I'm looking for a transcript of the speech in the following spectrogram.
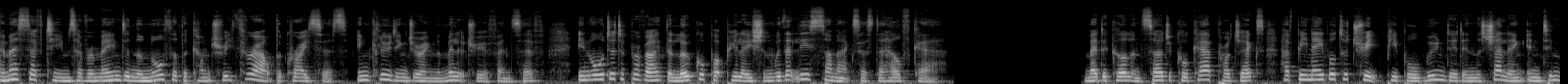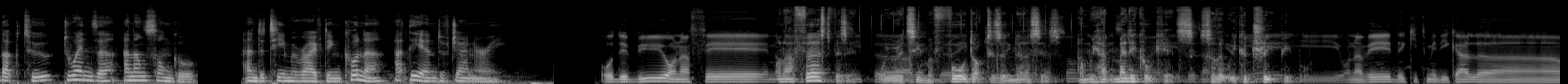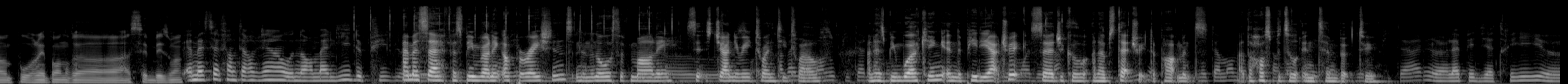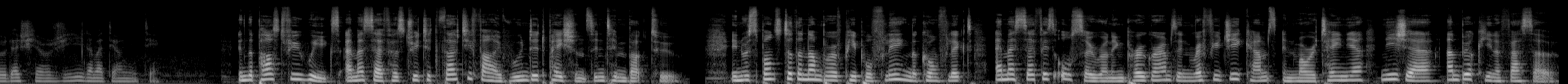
MSF teams have remained in the north of the country throughout the crisis, including during the military offensive, in order to provide the local population with at least some access to healthcare. Medical and surgical care projects have been able to treat people wounded in the shelling in Timbuktu, Douentza, and Ansongo, and a team arrived in Konna at the end of January. On our first visit, we were a team of four doctors and nurses, and we had medical kits so that we could treat people. On avait des kits médicaux euh, pour répondre euh, à ces besoins. MSF intervient au Nord-Mali depuis. MSF has been running operations in the north of Mali euh, since January 2012 and has been working in the paediatric, surgical and obstetric departments at the hospital in Timbuktu. Euh, la pédiatrie, euh, la chirurgie, la maternité. In the past few weeks, MSF has treated 35 wounded patients in Timbuktu. In response to the number of people fleeing the conflict, MSF is also running programs in refugee camps in Mauritania, Niger, and Burkina Faso.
